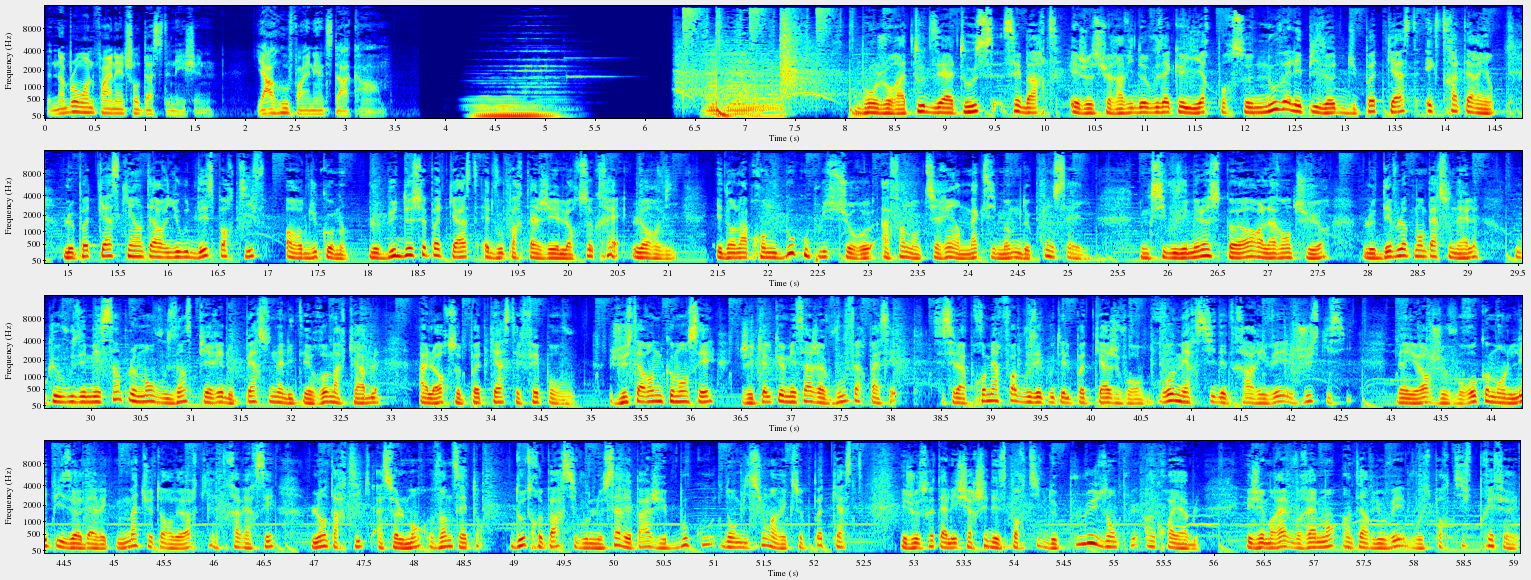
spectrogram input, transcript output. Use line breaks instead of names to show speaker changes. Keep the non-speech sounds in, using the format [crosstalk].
the number one financial destination, yahoofinance.com.
Bonjour à toutes et à tous, c'est Bart et je suis ravi de vous accueillir pour ce nouvel épisode du podcast Extraterrien, le podcast qui interviewe des sportifs hors du commun. Le but de ce podcast est de vous partager leurs secrets, leur vie et d'en apprendre beaucoup plus sur eux afin d'en tirer un maximum de conseils. Donc si vous aimez le sport, l'aventure, le développement personnel ou que vous aimez simplement vous inspirer de personnalités remarquables, alors ce podcast est fait pour vous. Juste avant de commencer, j'ai quelques messages à vous faire passer. Si c'est la première fois que vous écoutez le podcast, je vous remercie d'être arrivé jusqu'ici. D'ailleurs, je vous recommande l'épisode avec Mathieu Torder qui a traversé l'Antarctique à seulement 27 ans. D'autre part, si vous ne le savez pas, j'ai beaucoup d'ambition avec ce podcast et je souhaite aller chercher des sportifs de plus en plus incroyables. Et j'aimerais vraiment interviewer vos sportifs préférés.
